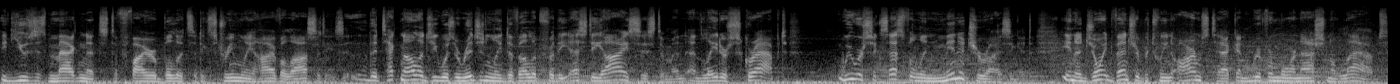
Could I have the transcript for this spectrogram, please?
It uses magnets to fire bullets at extremely high velocities. The technology was originally developed for the SDI system and, and later scrapped. We were successful in miniaturizing it in a joint venture between Arms Tech and Rivermore National Labs.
